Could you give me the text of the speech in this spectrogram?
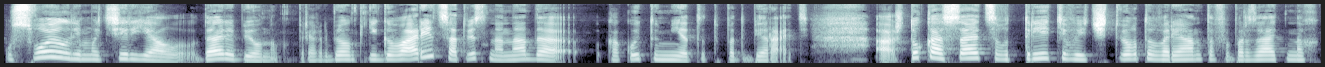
усвоил ли материал да, ребенок. Например, ребенок не говорит, соответственно, надо какой-то метод подбирать. А что касается вот третьего и четвертого вариантов образовательных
